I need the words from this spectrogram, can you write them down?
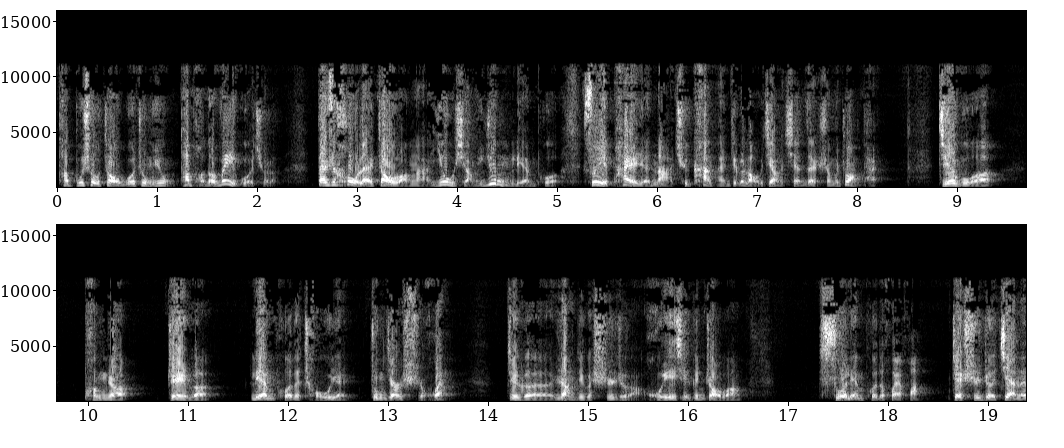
他不受赵国重用，他跑到魏国去了。但是后来赵王啊，又想用廉颇，所以派人呐去看看这个老将现在什么状态。结果碰着这个廉颇的仇人，中间使坏，这个让这个使者回去跟赵王。说廉颇的坏话，这使者见了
